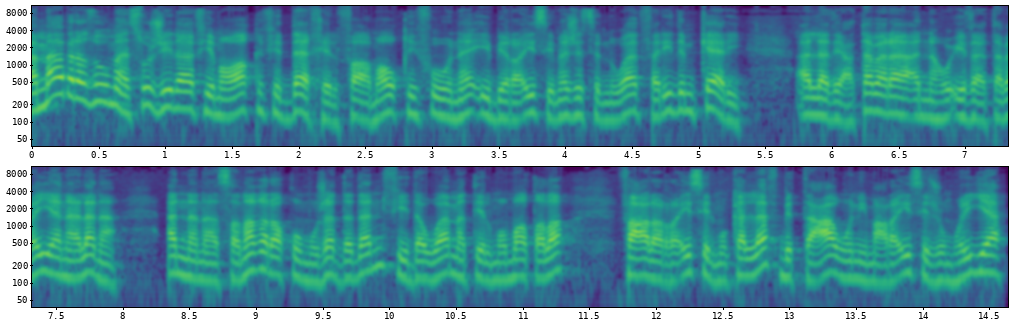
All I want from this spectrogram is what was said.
أما أبرز ما سجل في مواقف الداخل فموقف نائب رئيس مجلس النواب فريد مكاري الذي اعتبر أنه إذا تبين لنا أننا سنغرق مجددا في دوامة المماطلة فعلى الرئيس المكلف بالتعاون مع رئيس الجمهورية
